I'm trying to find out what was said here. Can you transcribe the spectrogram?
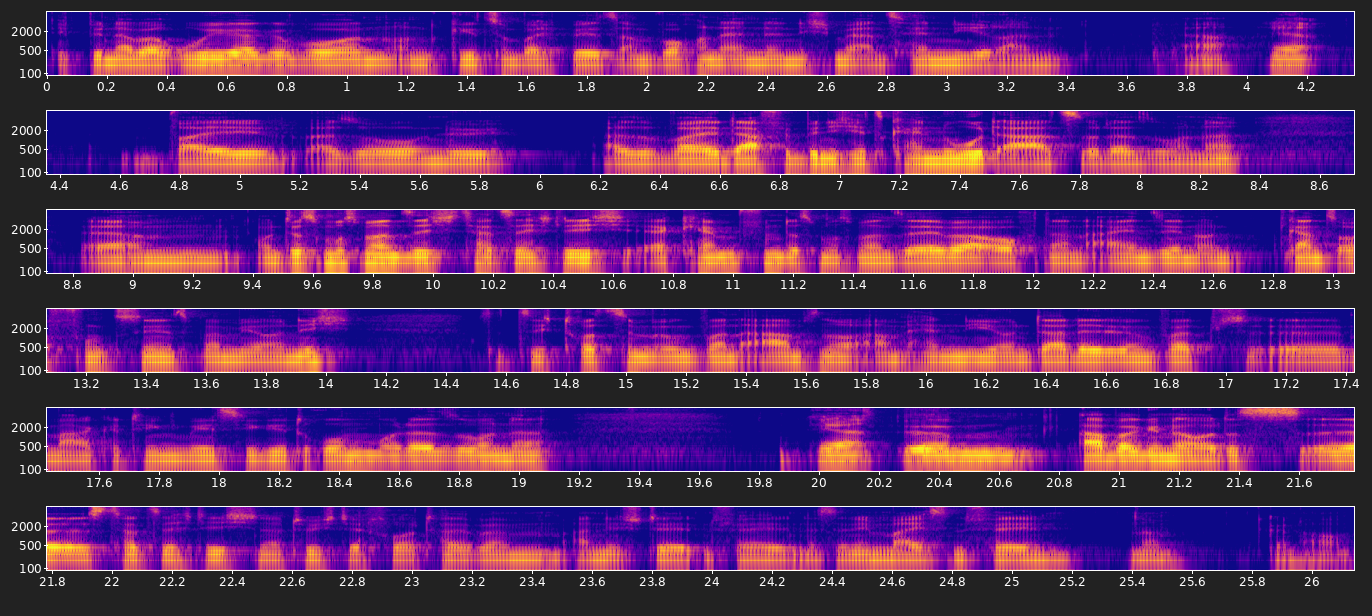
Ich bin aber ruhiger geworden und gehe zum Beispiel jetzt am Wochenende nicht mehr ans Handy ran. Ja. ja. Weil, also, nö. Also, weil dafür bin ich jetzt kein Notarzt oder so, ne? Ähm, und das muss man sich tatsächlich erkämpfen, das muss man selber auch dann einsehen und ganz oft funktioniert es bei mir auch nicht. Sitze ich trotzdem irgendwann abends noch am Handy und da irgendwas äh, Marketingmäßige drum oder so, ne? Ja. Ähm, aber genau, das äh, ist tatsächlich natürlich der Vorteil beim Angestelltenverhältnis in den meisten Fällen. Ne? Genau.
